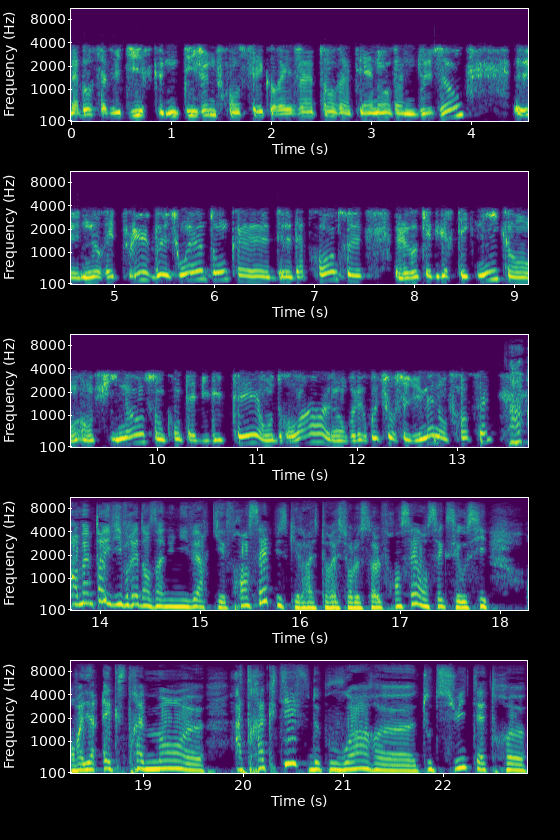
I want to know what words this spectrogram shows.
D'abord, ça veut dire que des jeunes Français qui auraient 20 ans, 21 ans, 22 ans, euh, n'auraient plus besoin donc euh, d'apprendre le vocabulaire technique en, en finance, en comptabilité, en droit, euh, en re- ressources humaines, en français. En, même temps, il vivrait dans un univers qui est français, puisqu'il resterait sur le sol français. On sait que c'est aussi, on va dire, extrêmement attractif de pouvoir tout de suite être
